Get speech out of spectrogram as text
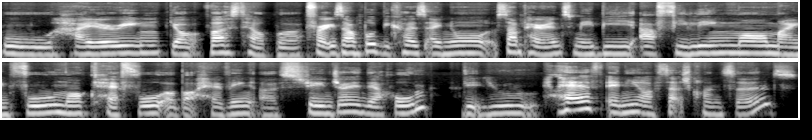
to hiring your first helper? For example, because I know some parents maybe are feeling more mindful, more careful about having a stranger in their home did you have any of such concerns?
